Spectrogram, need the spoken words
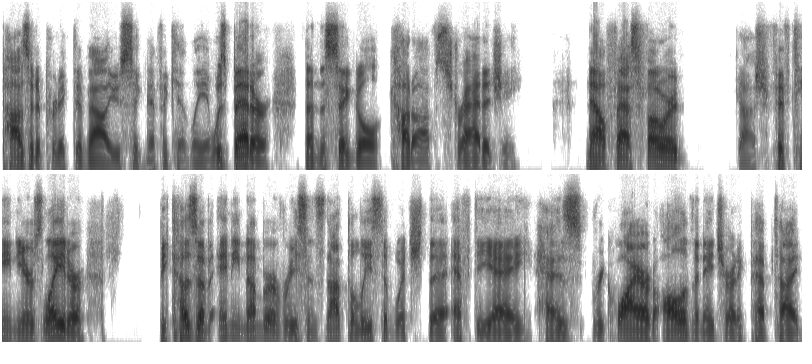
positive predictive value significantly and was better than the single cutoff strategy. Now, fast forward, gosh, 15 years later, because of any number of reasons, not the least of which the FDA has required all of the natriuretic peptide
